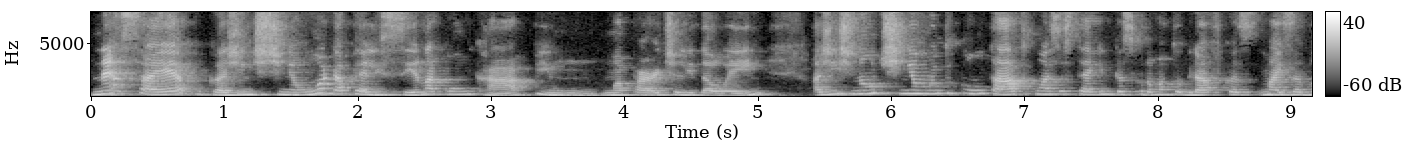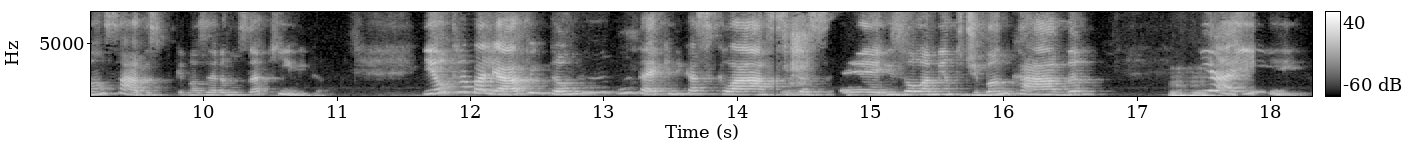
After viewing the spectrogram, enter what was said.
Nessa época, a gente tinha um HPLC na CONCAP, um, uma parte ali da UEM. A gente não tinha muito contato com essas técnicas cromatográficas mais avançadas, porque nós éramos da química. E eu trabalhava, então, com, com técnicas clássicas, é, isolamento de bancada. Uhum. E aí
